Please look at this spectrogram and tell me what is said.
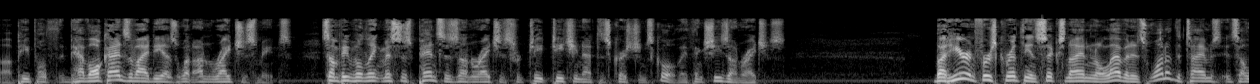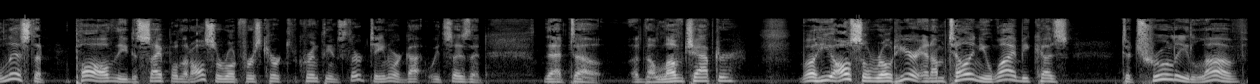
Uh, people th- have all kinds of ideas what unrighteous means. Some people think Mrs. Pence is unrighteous for te- teaching at this Christian school. They think she's unrighteous. But here in 1 Corinthians 6, 9, and 11, it's one of the times, it's a list that Paul, the disciple that also wrote 1 Corinthians 13, where God, it says that, that uh, the love chapter, well, he also wrote here, and I'm telling you why, because to truly love,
